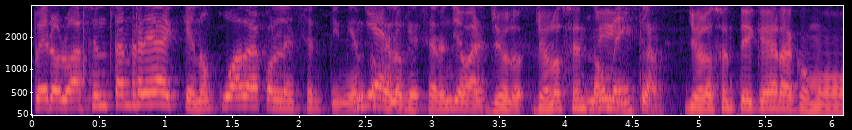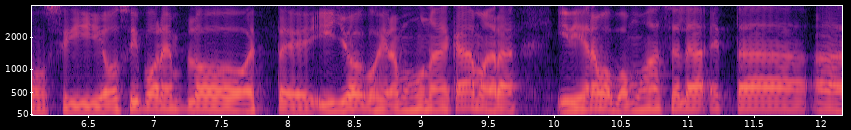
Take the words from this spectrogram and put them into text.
pero lo hacen tan real que no cuadra con el sentimiento Yeah. que lo quisieron llevar. Yo lo, yo lo sentí. No mezclan. Yo lo sentí que era como si Ozzy, por ejemplo, este, y yo cogiéramos una cámara y dijéramos, vamos a hacer esta, a,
